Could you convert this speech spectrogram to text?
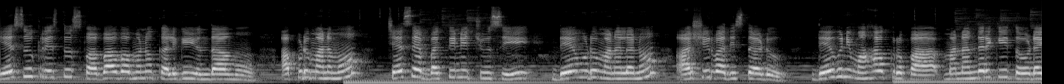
యేసుక్రీస్తు స్వభావమును కలిగి ఉందాము. అప్పుడు మనము చేసే భక్తిని చూసి దేవుడు మనలను ఆశీర్వదిస్తాడు. దేవుని మహాకృప మనందరికీ తోడై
